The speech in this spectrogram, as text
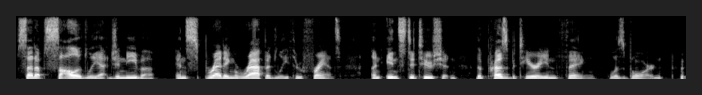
set up solidly at Geneva and spreading rapidly through France an institution, the Presbyterian thing, was born.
